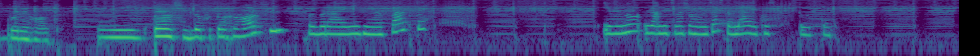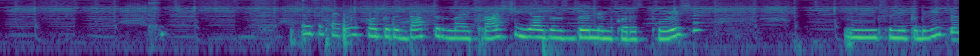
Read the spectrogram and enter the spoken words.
зберігати. Теж для фотографій вибирає різні ефекти, і воно замість вашого лиця вставляє якусь штучку. Ось. Цей фоторедактор найкращий, я завжди ним користуюся. Самі подивіться.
